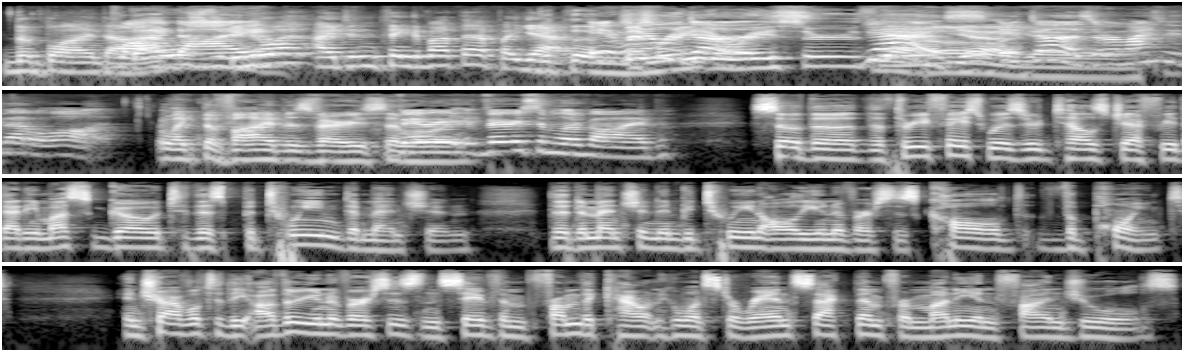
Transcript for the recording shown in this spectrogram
the blind eye. Blind Eye. You know what? I didn't think about that, but yeah, The It memory really does. eraser. Yes, Yeah. it yeah, does. yeah, It reminds me of that a lot. like the vibe is very similar. Very, very similar vibe. So the the three faced wizard tells Jeffrey that he must go to this between dimension, the dimension in between all universes called the Point, and travel to the other universes and save them from the Count who wants to ransack them for money and find jewels.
